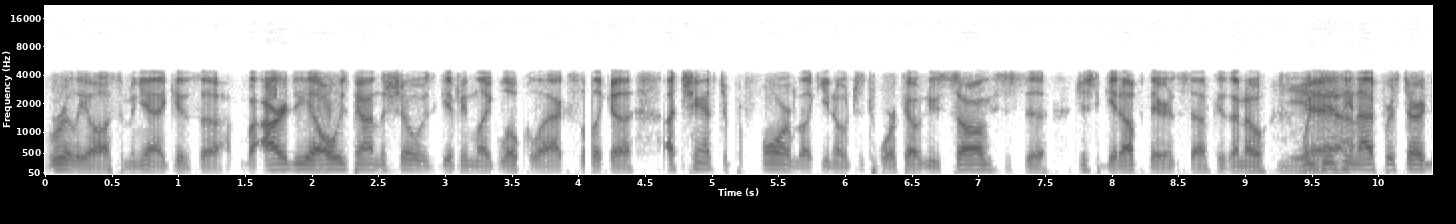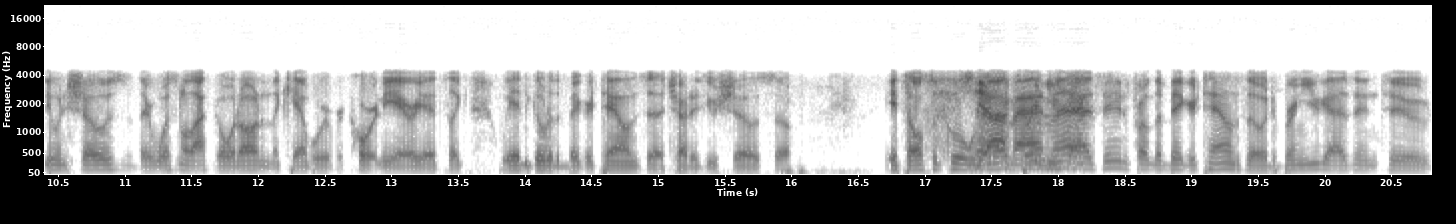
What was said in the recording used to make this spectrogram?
really awesome. And yeah, it gives uh, our idea always behind the show is giving like local acts like a a chance to perform, like you know, just to work out new songs, just to just to get up there and stuff. Because I know when Dizzy and I first started doing shows, there wasn't a lot going on in the Campbell River Courtenay area. It's like we had to go to the bigger towns to try to do shows. So it's also cool when Yeah, I bring man. you guys in from the bigger towns, though, to bring you guys into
